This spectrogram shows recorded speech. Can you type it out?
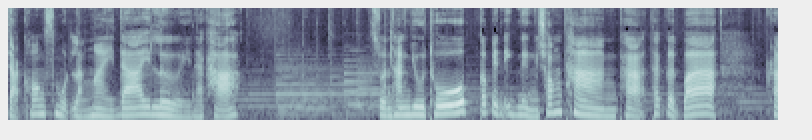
จากห้องสมุดหลังใหม่ได้เลยนะคะ ส่วนทาง YouTube ก็เป็นอีกหนึ่งช่องทางค่ะ ถ้าเกิดว่าใคร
